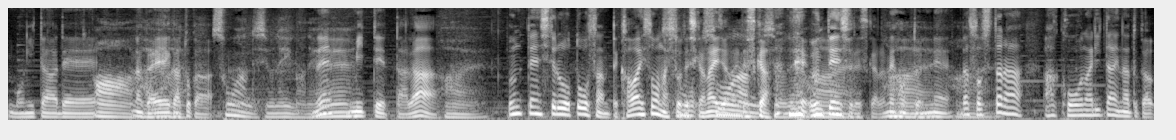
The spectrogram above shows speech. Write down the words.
モニターでなんか映画とかそうなんですよね今ね。ね見てたらはい。運転してるお父さんってかわいそうな人でしかないじゃないですか。ね。ね運転手ですからね、はい。本当にね、はい。だそしたらあこうなりたいなとか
